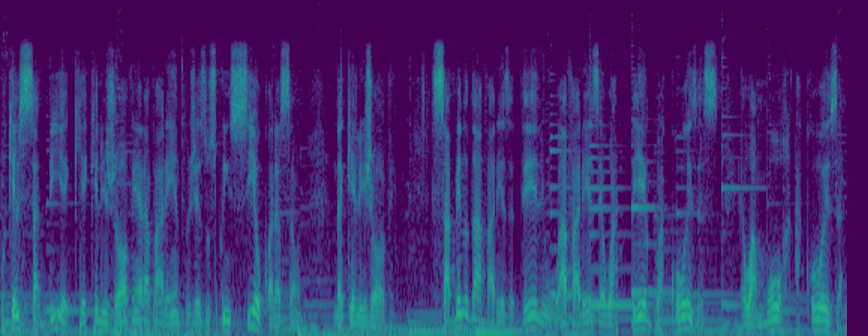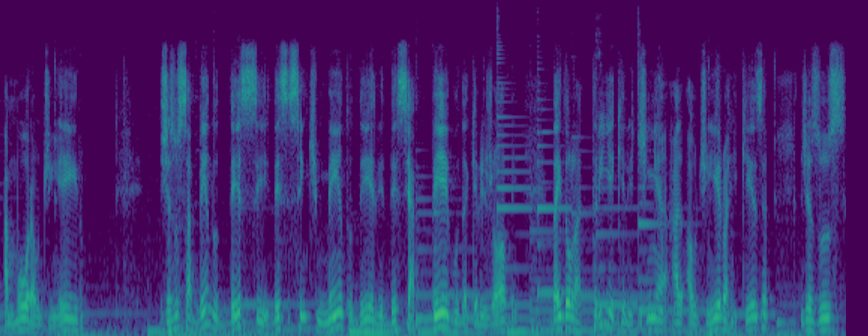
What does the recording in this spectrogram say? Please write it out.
porque ele sabia que aquele jovem era avarento. Jesus conhecia o coração daquele jovem. Sabendo da avareza dele, a avareza é o apego a coisas, é o amor à coisa, amor ao dinheiro. Jesus, sabendo desse, desse sentimento dele, desse apego daquele jovem, da idolatria que ele tinha ao dinheiro, à riqueza, Jesus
